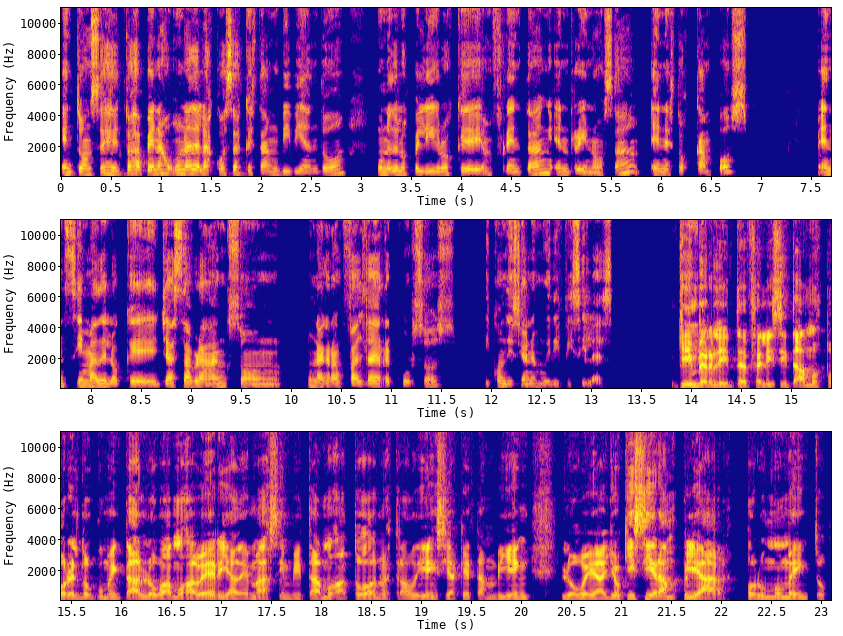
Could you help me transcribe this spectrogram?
Entonces, esto es apenas una de las cosas que están viviendo, uno de los peligros que enfrentan en Reynosa, en estos campos, encima de lo que ya sabrán son una gran falta de recursos y condiciones muy difíciles. Kimberly, te felicitamos por el documental, lo vamos a ver y además invitamos a toda nuestra audiencia que también lo vea. Yo quisiera ampliar por un momento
